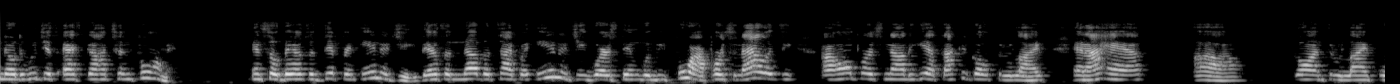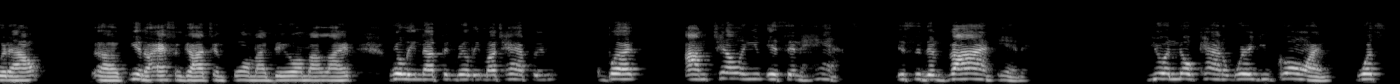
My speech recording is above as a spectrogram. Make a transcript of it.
know that we just ask God to inform it. And so there's a different energy. There's another type of energy whereas than when before our personality, our own personality. Yes, I could go through life and I have, uh, gone through life without, uh, you know, asking God to inform my day or my life. Really nothing really much happened, but I'm telling you, it's enhanced. It's the divine in it. You'll know kind of where you're going, what's,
